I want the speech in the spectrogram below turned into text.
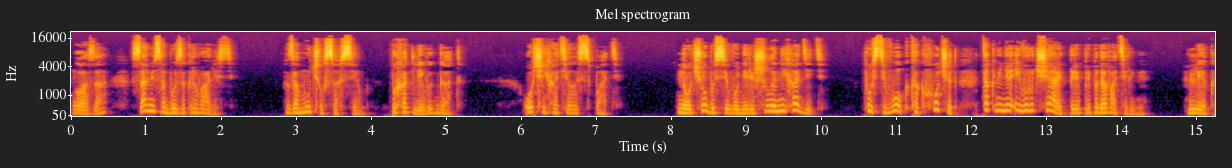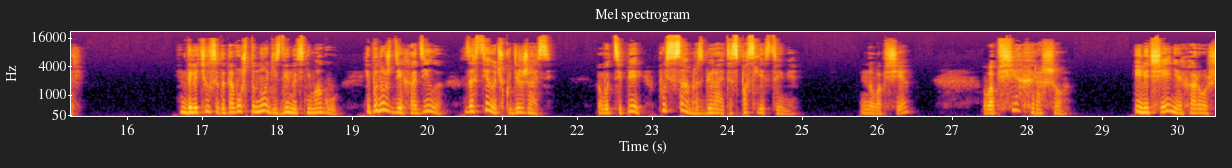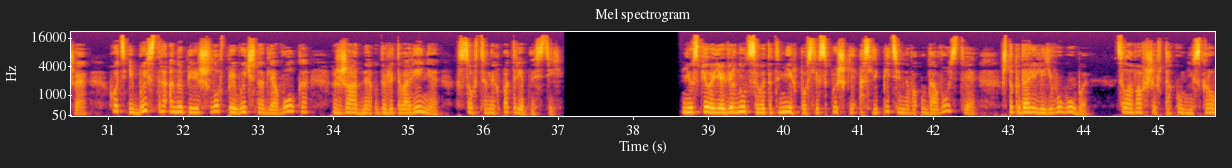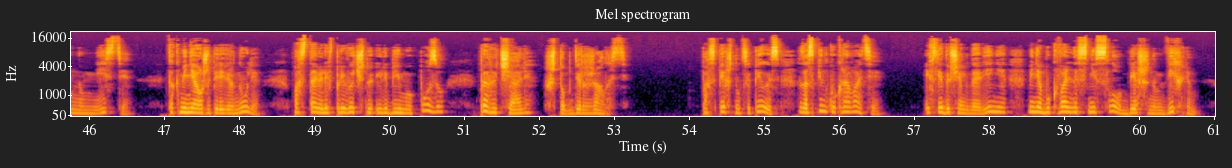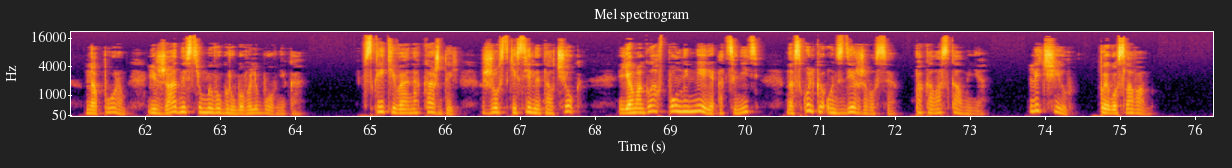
Глаза сами собой закрывались. Замучил совсем, похотливый гад. Очень хотелось спать. На учебу сегодня решила не ходить. Пусть волк как хочет, так меня и выручает перед преподавателями. Лекарь. Долечился до того, что ноги сдвинуть не могу, и по нужде ходила, за стеночку держась. Вот теперь пусть сам разбирается с последствиями. Но вообще... Вообще хорошо. И лечение хорошее, хоть и быстро оно перешло в привычное для волка жадное удовлетворение собственных потребностей. Не успела я вернуться в этот мир после вспышки ослепительного удовольствия, что подарили его губы, целовавшие в таком нескромном месте, как меня уже перевернули, поставили в привычную и любимую позу, прорычали, чтоб держалась поспешно уцепилась за спинку кровати, и в следующее мгновение меня буквально снесло бешеным вихрем, напором и жадностью моего грубого любовника. Вскрикивая на каждый жесткий сильный толчок, я могла в полной мере оценить, насколько он сдерживался, пока ласкал меня. Лечил, по его словам.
